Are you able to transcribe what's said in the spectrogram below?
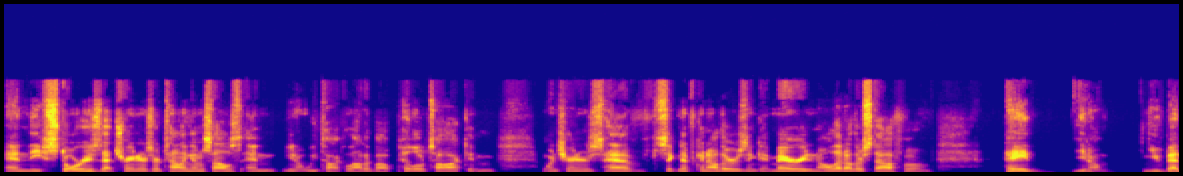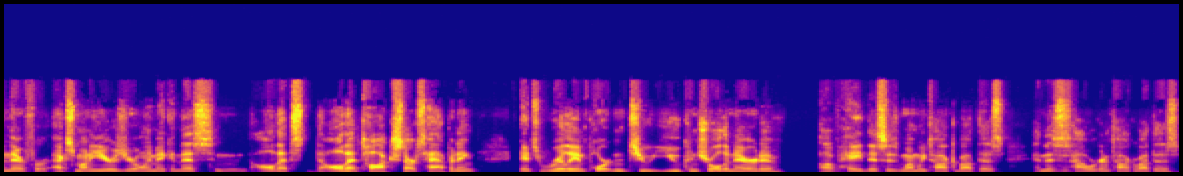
and the stories that trainers are telling themselves and you know we talk a lot about pillow talk and when trainers have significant others and get married and all that other stuff of hey you know you've been there for X amount of years, you're only making this, and all that's all that talk starts happening. It's really important to you control the narrative of hey, this is when we talk about this, and this is how we're going to talk about this.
